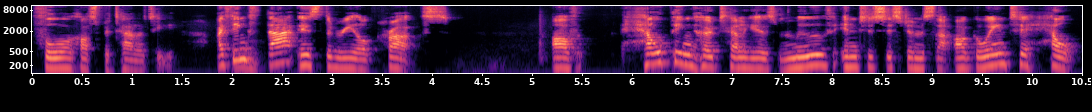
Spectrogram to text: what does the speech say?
for hospitality. I think mm. that is the real crux of helping hoteliers move into systems that are going to help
